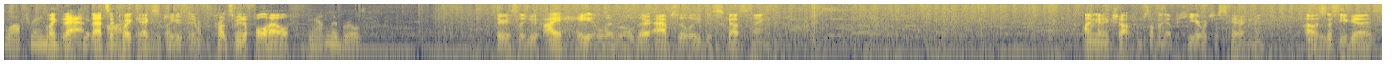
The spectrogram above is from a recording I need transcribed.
Swap. Like that. That's a quick execute. It puts me to full health. Damn liberals. Seriously, dude, I hate liberals. They're absolutely disgusting. I'm getting shot from something up here, which is scaring me. Oh, it's just you guys.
